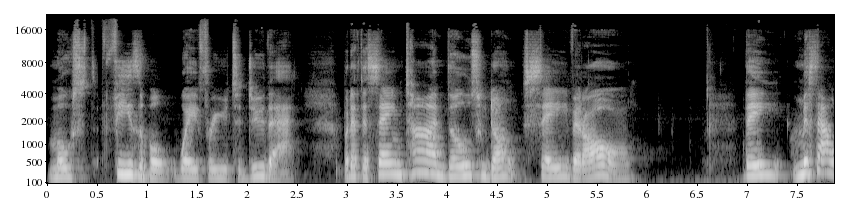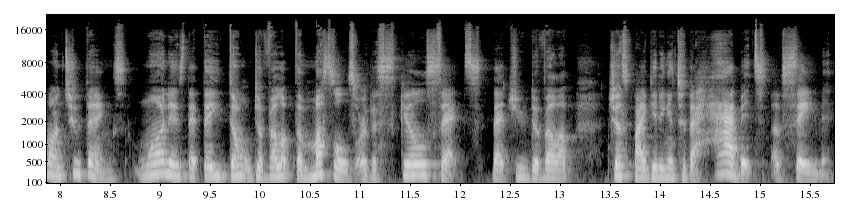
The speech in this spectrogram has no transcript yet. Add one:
most feasible way for you to do that. But at the same time, those who don't save at all they miss out on two things. One is that they don't develop the muscles or the skill sets that you develop just by getting into the habits of saving.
